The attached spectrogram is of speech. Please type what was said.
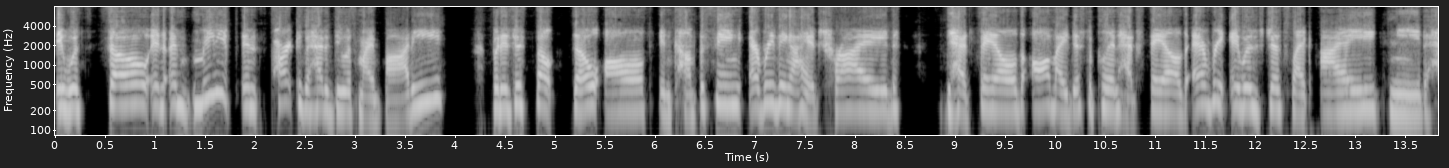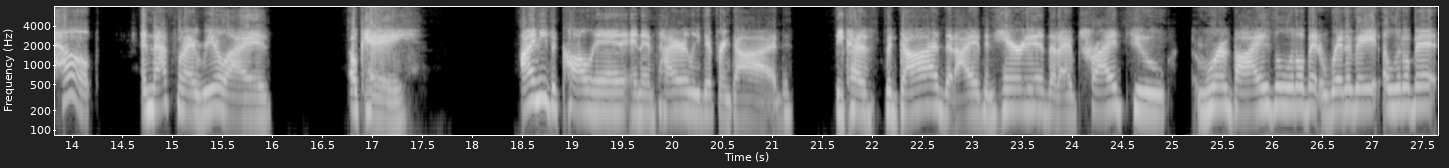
It was so, and, and maybe in part because it had to do with my body but it just felt so all encompassing. Everything I had tried had failed. All my discipline had failed. Every, it was just like, I need help. And that's when I realized, okay, I need to call in an entirely different God because the God that I've inherited, that I've tried to revise a little bit, renovate a little bit,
